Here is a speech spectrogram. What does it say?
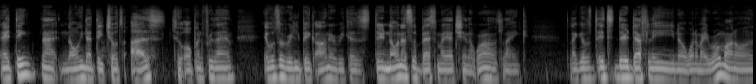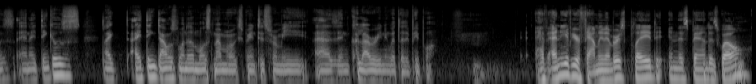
And I think that knowing that they chose us to open for them, it was a really big honor because they're known as the best mariachi in the world. Like, like it was, it's they're definitely you know one of my role models, and I think it was like I think that was one of the most memorable experiences for me as in collaborating with other people. Have any of your family members played in this band as well?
